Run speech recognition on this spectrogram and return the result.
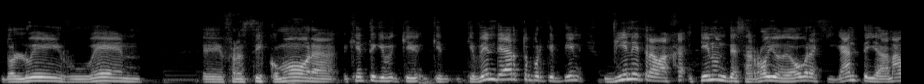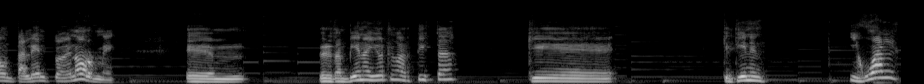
Don Luis, Rubén, eh, Francisco Mora, gente que, que- que- vende harto porque tiene, viene trabajar, tiene un desarrollo de obra gigante y además un talento enorme. Em, pero también hay otros artistas que, que tienen igual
